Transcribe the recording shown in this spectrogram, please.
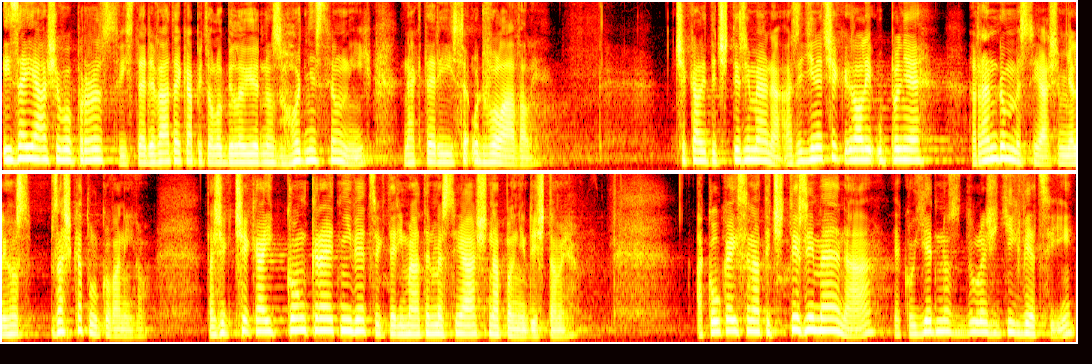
Izajášovo proroctví z té deváté kapitolo bylo jedno z hodně silných, na který se odvolávali. Čekali ty čtyři jména a Židi nečekali úplně random mesiáš, měli ho zaškatulkovanýho. Takže čekají konkrétní věci, které má ten mesiáš naplnit, když tam je. A koukají se na ty čtyři jména jako jedno z důležitých věcí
